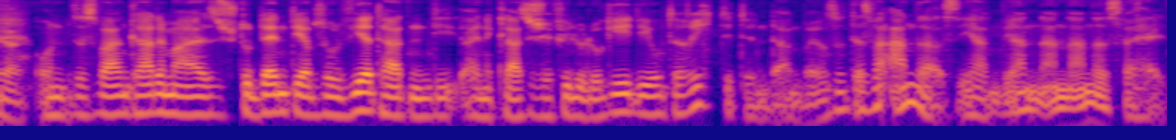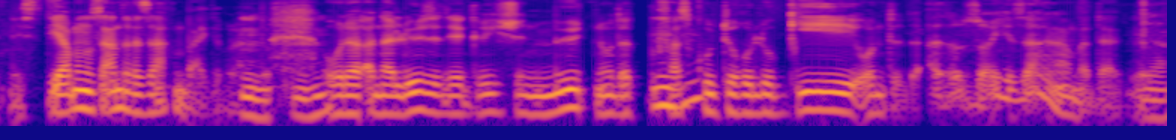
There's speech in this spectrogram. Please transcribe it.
Ja. Und das waren gerade mal Studenten, die absolviert hatten, die eine klassische Philologie, die unterrichteten dann bei uns. Und das war anders. Die hatten, wir hatten ein anderes Verhältnis. Die haben uns andere Sachen beigebracht. Mhm. Oder Analyse der griechischen Mythen oder mhm. fast Kulturologie und also solche Sachen haben wir da. Ja.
